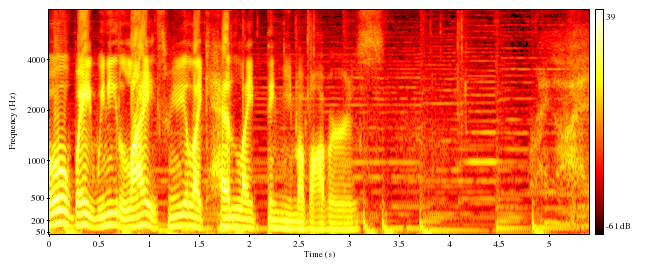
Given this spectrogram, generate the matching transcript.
Oh, wait, we need lights. We need, like, headlight thingy-mabobbers. Oh my god.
